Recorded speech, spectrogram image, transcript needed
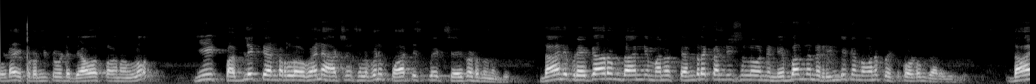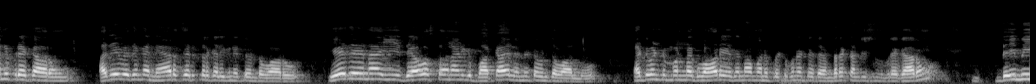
కూడా ఇక్కడ ఉన్నటువంటి దేవస్థానంలో ఈ పబ్లిక్ టెండర్లో కానీ ఆక్షన్స్లో కానీ పార్టిసిపేట్ చేయకూడదు దాని ప్రకారం దాన్ని మన టెండర్ కండిషన్లో ఉన్న నిబంధన రెండు కింద మనం పెట్టుకోవడం జరిగింది. దాని ప్రకారం అదేవిధంగా నేర చరిత్ర కలిగినటువంటి వారు ఏదైనా ఈ దేవస్థానానికి బకాయిలు ఉన్నటువంటి వాళ్ళు అటువంటి మొన్నకు వారు ఏదైనా మనం పెట్టుకున్నట్టు టెండర్ కండిషన్స్ ప్రకారం మీ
